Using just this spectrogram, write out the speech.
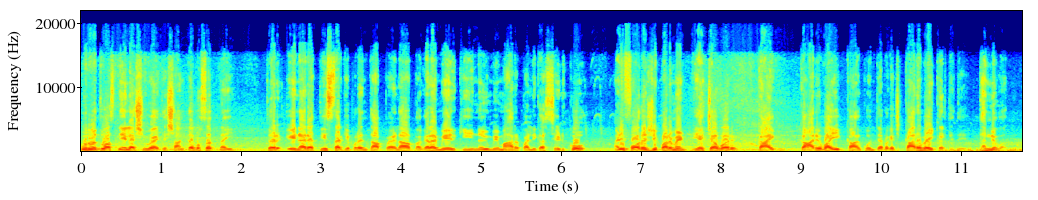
पूर्णत्वास नेल्याशिवाय ते शांत बसत नाही. तर येणाऱ्या तीस तारखेपर्यंत आपल्याला बघायला मिळेल की नवी मुंबई महानगरपालिका सिडको आणि फॉरेस्ट डिपार्टमेंट याच्यावर काय कारवाई का कोणत्या प्रकारची कारवाई करते ते. धन्यवाद.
